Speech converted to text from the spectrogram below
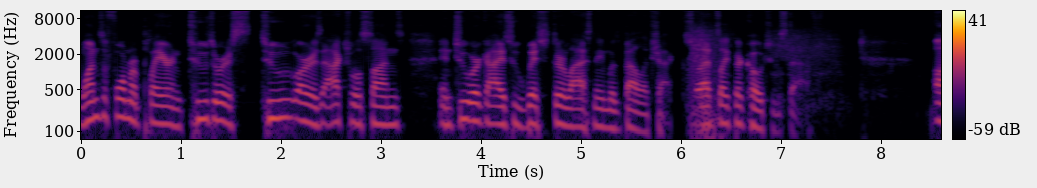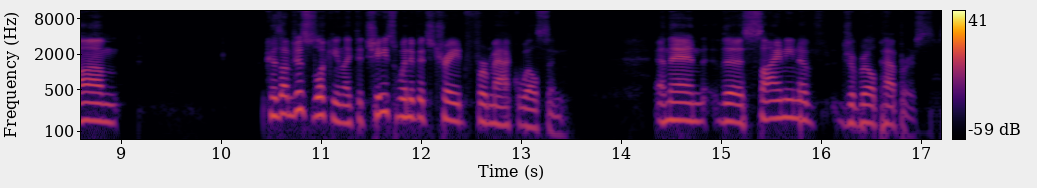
one's a former player, and two's are his, two are his actual sons, and two are guys who wish their last name was Belichick. So that's like their coaching staff. Um, because I'm just looking like the Chase Winovich trade for Mack Wilson, and then the signing of Jabril Peppers.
